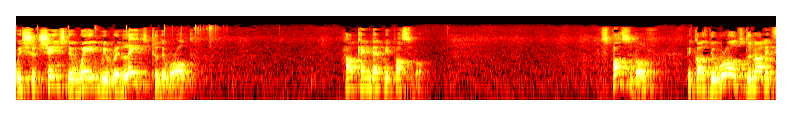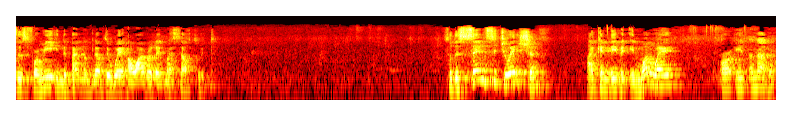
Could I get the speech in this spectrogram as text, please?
we should change the way we relate to the world, how can that be possible? It's possible because the worlds do not exist for me independently of the way how I relate myself to it. So the same situation, I can live it in one way or in another.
